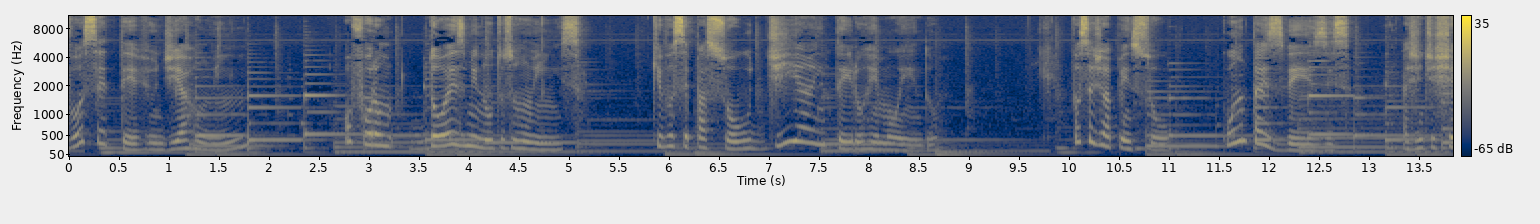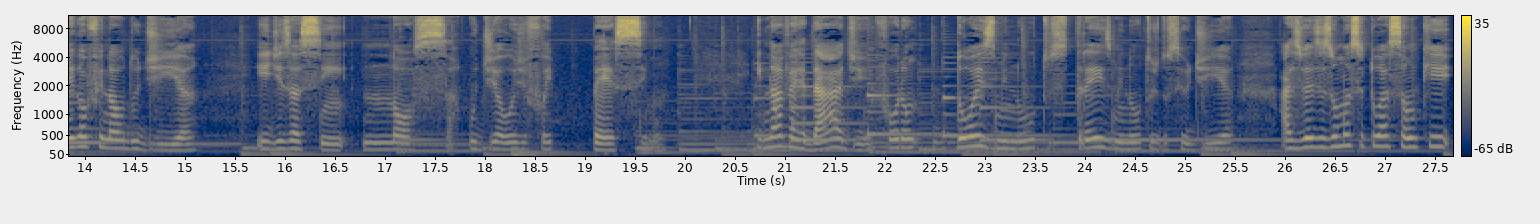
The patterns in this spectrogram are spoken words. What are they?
Você teve um dia ruim ou foram dois minutos ruins que você passou o dia inteiro remoendo? Você já pensou quantas vezes a gente chega ao final do dia e diz assim: Nossa, o dia hoje foi péssimo. E na verdade foram dois minutos, três minutos do seu dia, às vezes uma situação que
